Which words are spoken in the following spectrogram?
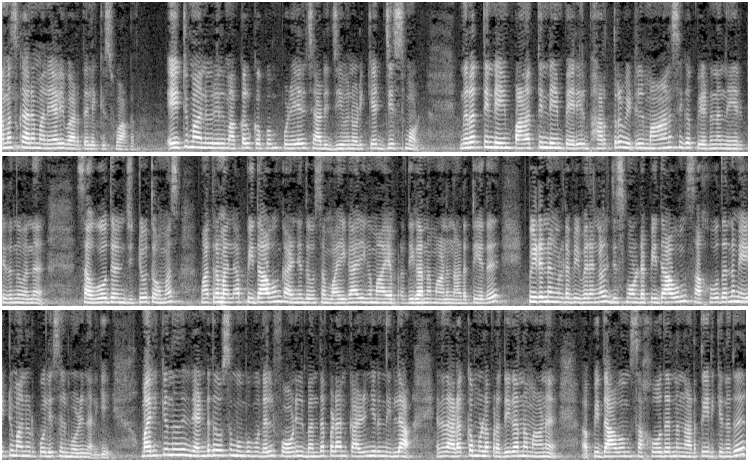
നമസ്കാരം മലയാളി വാർത്തയിലേക്ക് സ്വാഗതം. ഏറ്റുമാനൂരിൽ മക്കൾക്കൊപ്പം പുഴയിൽ ചാടി ജീവനൊടുക്കിയ ജിസ്മോൾ. നിറത്തിന്റെയും പണത്തിന്റെയും പേരിൽ ഭർത്തൃ വീട്ടിൽ മാനസിക പീഡനം നേരിട്ടിരുന്നുവെന്ന് സഹോദരൻ ജിറ്റു തോമസ്. മാത്രമല്ല പിതാവും കഴിഞ്ഞ ദിവസം വൈകാരികമായ പ്രതികരണമാണ് നടത്തിയത്. പീഡനങ്ങളുടെ വിവരങ്ങൾ ജിസ്മോളുടെ പിതാവും സഹോദരനും ഏറ്റുമാനൂർ പോലീസിൽ മൊഴി നൽകി. മരിക്കുന്നതിന് രണ്ട് ദിവസം മുമ്പ് മുതൽ ഫോണിൽ ബന്ധപ്പെടാൻ കഴിഞ്ഞിരുന്നില്ല എന്നതടക്കമുള്ള പ്രതികരണമാണ് പിതാവും സഹോദരനും നടത്തിയിരിക്കുന്നത്.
